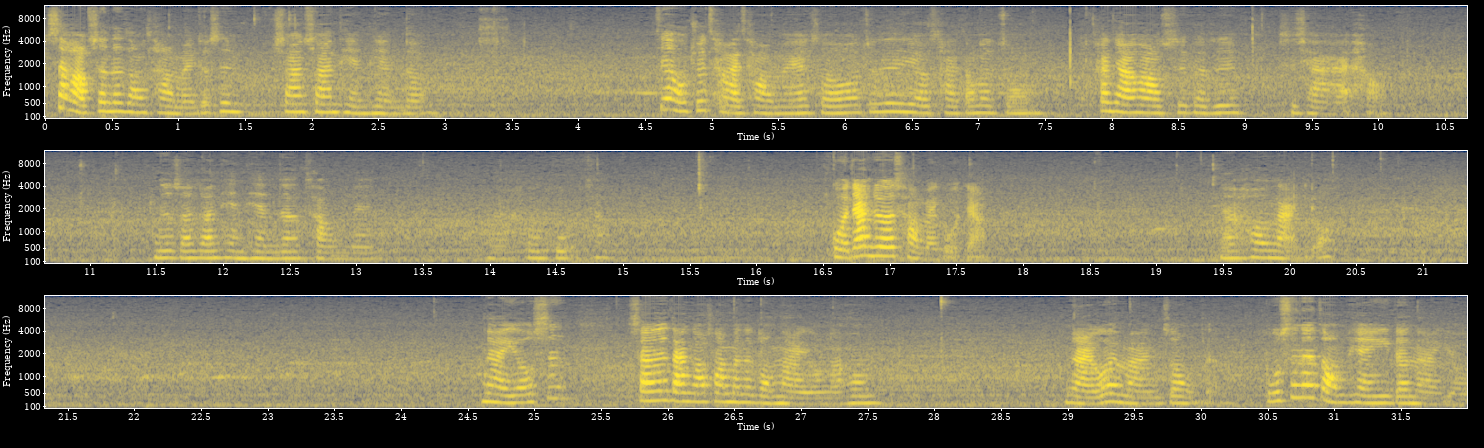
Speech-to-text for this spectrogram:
是好吃的那种草莓，就是酸酸甜甜的。之前我去采草莓的时候，就是有采到那种看起来很好吃，可是吃起来还好，就酸酸甜甜的草莓，然后果酱，果酱就是草莓果酱，然后奶油，奶油是生日蛋糕上面那种奶油，然后。奶味蛮重的，不是那种便宜的奶油。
